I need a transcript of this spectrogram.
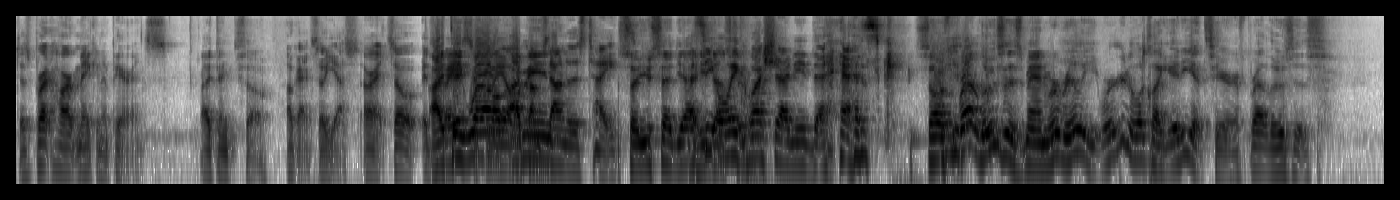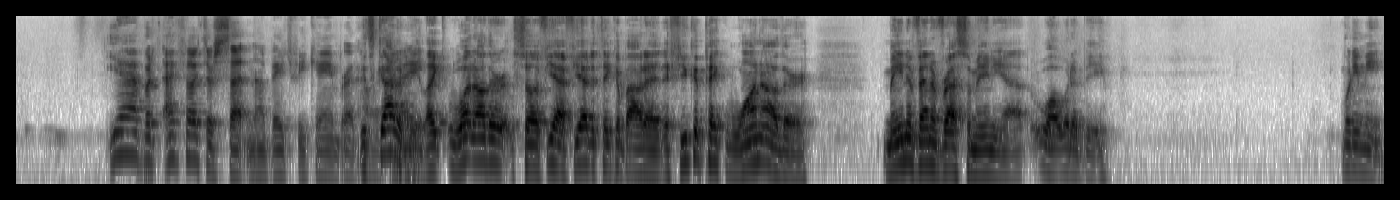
Does Bret Hart make an appearance? I think so. Okay, so yes. All right, so it's I think, well, all I comes mean, down to this tight. So you said yeah. That's he the only too. question I need to ask. So if Bret loses, man, we're really we're gonna look like idiots here if Bret loses. Yeah, but I feel like they're setting up HBK and Bret Hart. It's got to be like what other? So if yeah, if you had to think about it, if you could pick one other main event of WrestleMania, what would it be? What do you mean?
